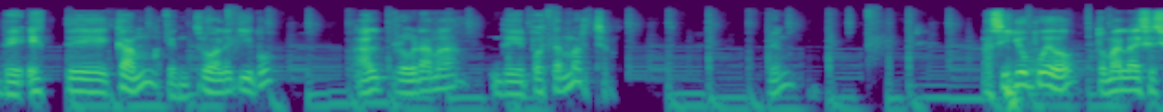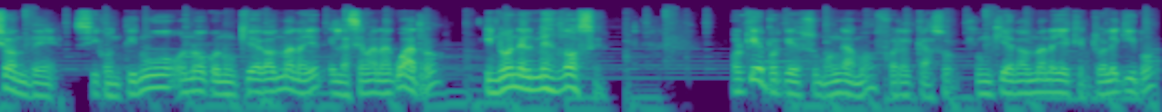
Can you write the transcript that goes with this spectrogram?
de este CAM que entró al equipo al programa de puesta en marcha. Así yo puedo tomar la decisión de si continúo o no con un Key Account Manager en la semana 4 y no en el mes 12. ¿Por qué? Porque supongamos, fuera el caso, que un Key Account Manager que entró al equipo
